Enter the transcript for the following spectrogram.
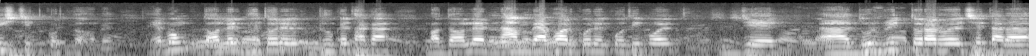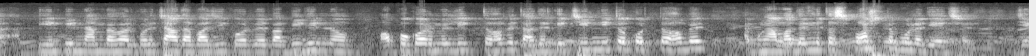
নিশ্চিত করতে হবে। এবং দলের ভেতরে ঢুকে থাকা বা দলের নাম ব্যবহার করে কতিপয় যে দুর্বৃত্তরা রয়েছে, তারা বিএনপির নাম ব্যবহার করে চাঁদাবাজি করবে বা বিভিন্ন অপকর্মে লিপ্ত হবে, তাদেরকে চিহ্নিত করতে হবে এবং আমাদের নেতা স্পষ্ট বলে দিয়েছেন যে,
